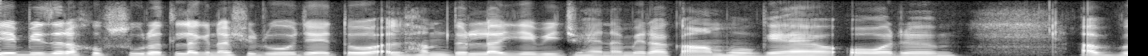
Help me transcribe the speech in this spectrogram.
ये भी ज़रा खूबसूरत लगना शुरू हो जाए तो अल्हम्दुलिल्लाह ये भी जो है ना मेरा काम हो गया है और अब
